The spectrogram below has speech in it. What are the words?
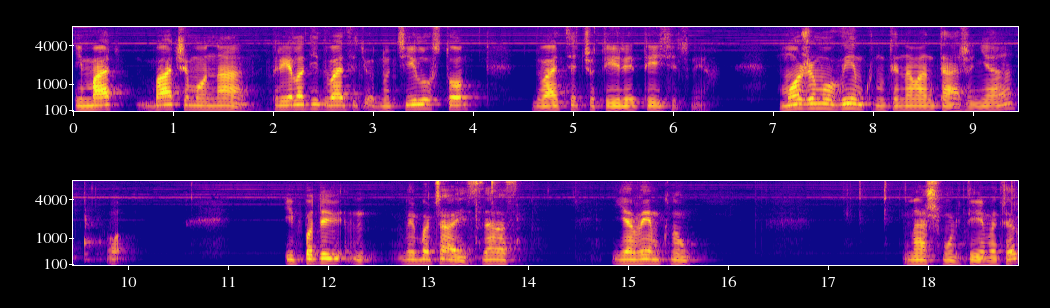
І бачимо на приладі 21,124 тисячних. Можемо вимкнути навантаження. О. І подив... вибачаюсь, зараз я вимкнув наш мультиметр.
